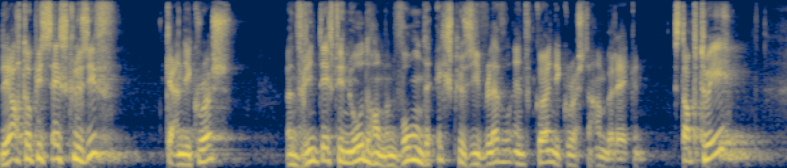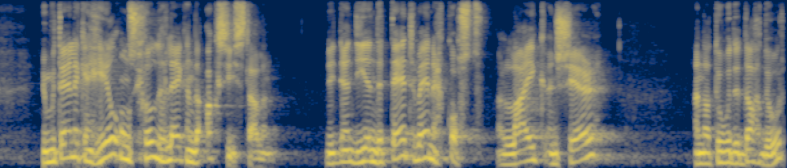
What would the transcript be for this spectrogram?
De jacht op iets exclusief. Candy Crush. Een vriend heeft u nodig om een volgende exclusief level in Candy Crush te gaan bereiken. Stap 2. Je moet eigenlijk een heel onschuldig lijkende actie stellen, die in de tijd weinig kost. Een like, een share. En dat doen we de dag door,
